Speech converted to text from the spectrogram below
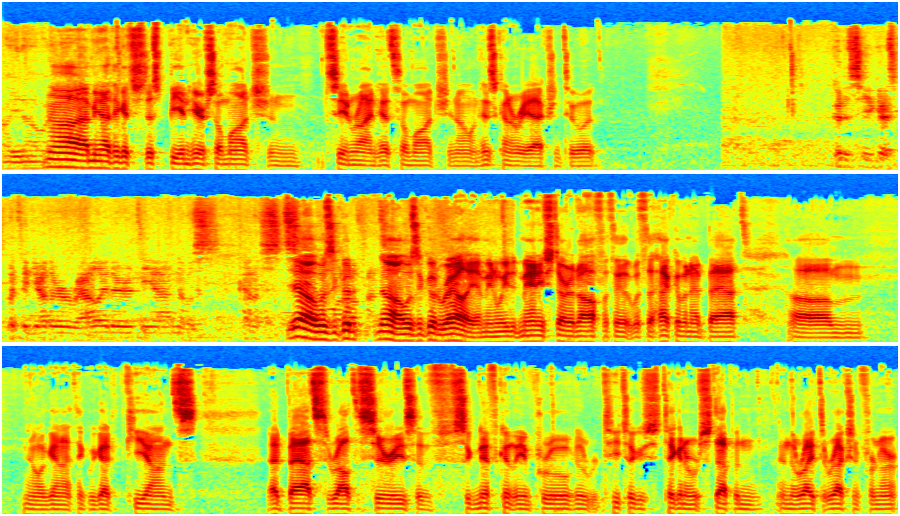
how you know? No, I mean, I think it's just being here so much and seeing Ryan hit so much, you know, and his kind of reaction to it. Good to see you guys put together a rally there at the end. It was kind of. Yeah, it was a good. offensive. No, it was a good rally. I mean, we Manny started off with a with a heck of an at bat. Um, you know, again, I think we got Keon's at bats throughout the series have significantly improved. He took he's taken a step in, in the right direction for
